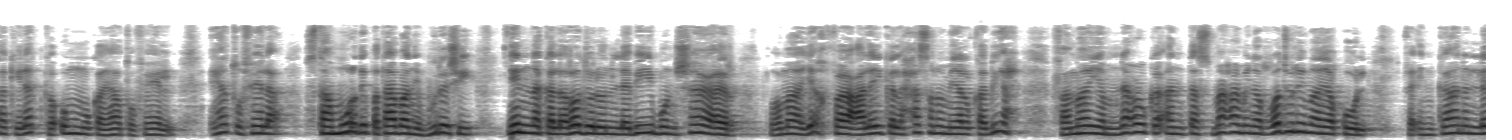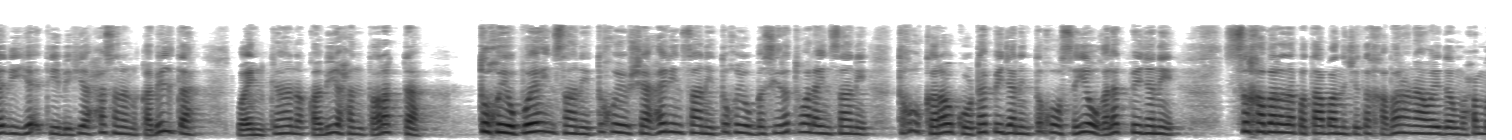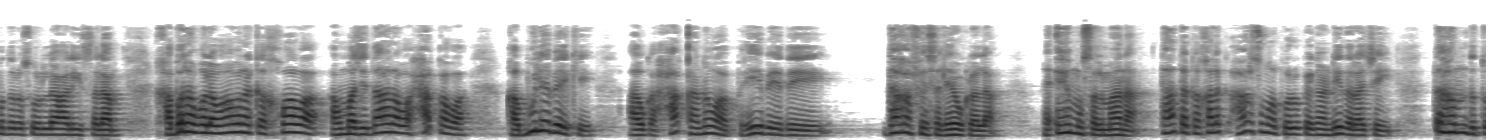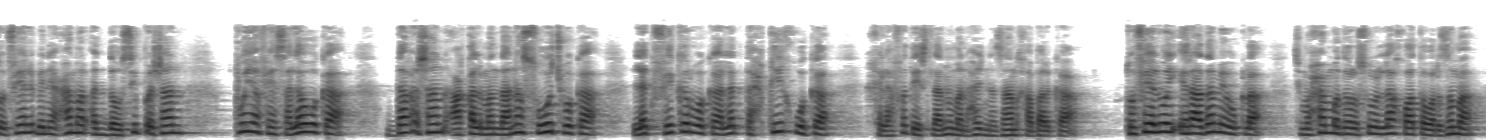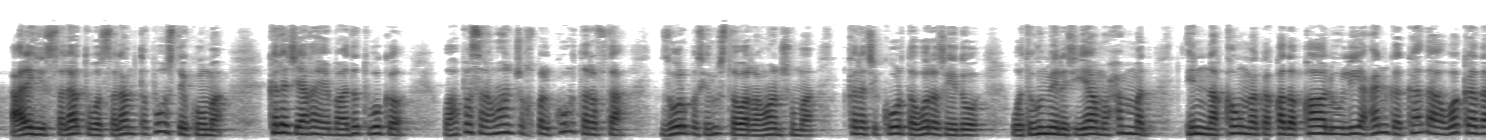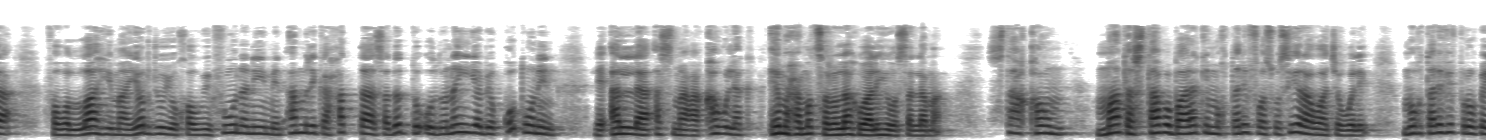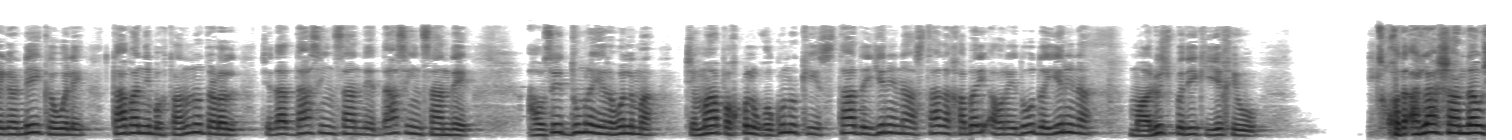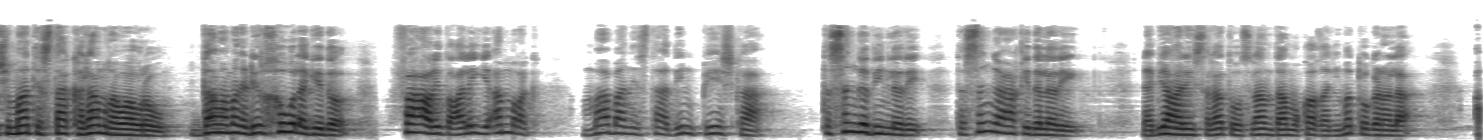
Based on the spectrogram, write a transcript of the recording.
ثقلت ک امک یا طفیل یا طفیلا ستا مور دې پتا باندې بورشی انک لرجل لبیب شاعر وما يخفى عليك الحسن من القبيح فما يمنعك أن تسمع من الرجل ما يقول فإن كان الذي يأتي به حسنا قبلته وإن كان قبيحا تركته ته خو یو پوه انسان یې، ته خو یو شاعر انسان یې، ته خو یو بصیرت والا انسان یې، ته خو کره او کوټه پېژنې، ته خو صحیح او غلط پېژنې، څه خبره ده په تا باندې چې ته خبره نه اورې، د محمد رسول الله علیه السلام خبره وله واوره، که ښه وه او مزېداره وه، حقه وه، قبوله به یې کړې او که حقه نه وه، پرېبه یې دې. دغه فیصله یې وکړله، نو ای مسلمانه! تا ته که خلک هر څومره پروپیګنډې در اچوي، ته هم د طفیل بن عمرو الدوسي په شان پویه فیصله وکړه، دغه شان عقلمندانه سوچ وکړه، لږ فکر وکړه، لږ تحقیق وکړه، خلافت اسلامي منهج نه ځان خبر کړه. طفیل وی اراده مې وکړه چې محمد رسول الله خواته ورځم علیه الصلاة والسلام ته پوسته کوم کله چې هغه عبادت وک واپس روان شو خپل کور طرف ته زور پسې روسته ور روان شوم کله چې کور ته ورسېدو وته ویل چې یا محمد ان قومك قد قالوا لي عنك كذا وكذا فوالله ما يرجو يخوفونني من امرك حتى سددت اذني بقطن لالا اسمع قولك اي محمد صلى الله عليه وسلم ستا قوم ماته ستا په باره کې مختلف وسوسې راواچولې، مختلفې پروپیګنډې یې کولې، تا باندې بهتانونه تړل چې دا داسې انسان دی، داسې انسان دی او زه یې دومره یرولم چې ما په خپل غوږونو کې ستا د یرې نه، ستا د خبرې اورېدو د یرې نه مالوچ په دې کې یخي وو. خو د الله شان دا چې ما ته ستا کلام را واورو دا ما باندې ډیر خو لګیدو فعرض علی امرک ما باندې ستا دین پیش کا ته څنګه دین لري ته څنګه عقیده لري نبی علی صلوات و سلام دا موقع غنیمت وګڼله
